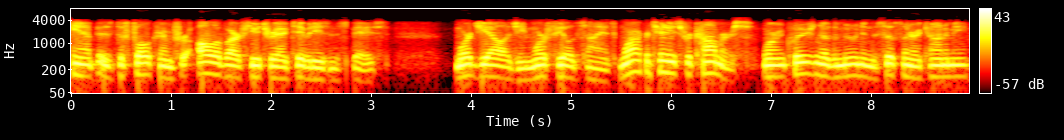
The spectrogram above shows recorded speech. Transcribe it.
Camp is the fulcrum for all of our future activities in space. More geology, more field science, more opportunities for commerce, more inclusion of the moon in the cislunar economy,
